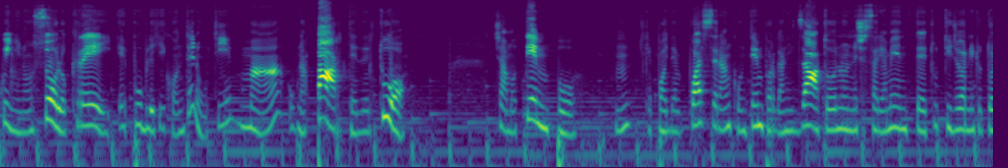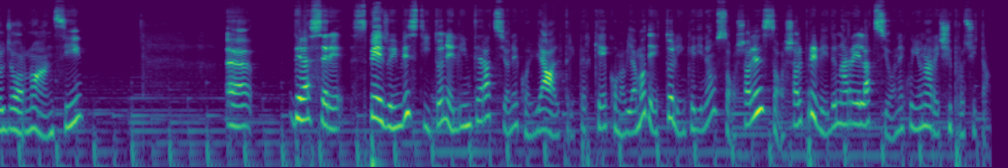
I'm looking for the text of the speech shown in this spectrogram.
Quindi non solo crei e pubblichi contenuti, ma una parte del tuo diciamo, tempo, hm, che poi può essere anche un tempo organizzato, non necessariamente tutti i giorni, tutto il giorno, anzi, eh, deve essere speso e investito nell'interazione con gli altri, perché come abbiamo detto LinkedIn è un social e il social prevede una relazione, quindi una reciprocità.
